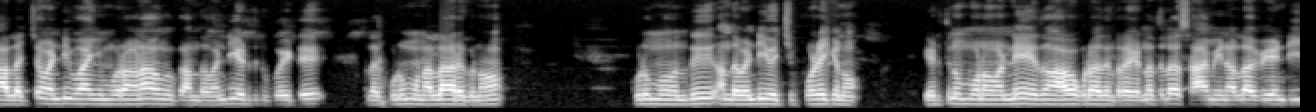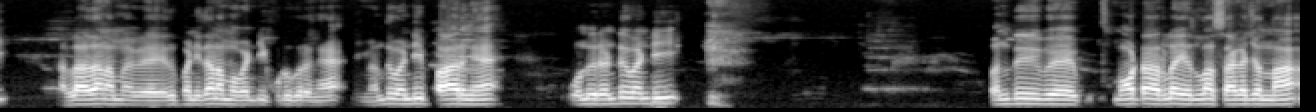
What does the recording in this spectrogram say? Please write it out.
நாலு லட்சம் வண்டி வாங்கி போகிறாங்கன்னா அவங்க அந்த வண்டி எடுத்துகிட்டு போயிட்டு அந்த குடும்பம் நல்லா இருக்கணும். குடும்பம் வந்து அந்த வண்டியை வச்சு பிழைக்கணும். எடுத்துன்னு போன உடனே எதுவும் ஆகக்கூடாதுன்ற எண்ணத்தில் சாமி நல்லா வேண்டி நல்லா தான் நம்ம இது பண்ணி தான் நம்ம வண்டி கொடுக்குறோங்க. நீங்கள் வந்து வண்டி பாருங்கள் ஒன்று ரெண்டு வண்டி வந்து மோட்டாரில் எல்லாம் சகஜம்தான்.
